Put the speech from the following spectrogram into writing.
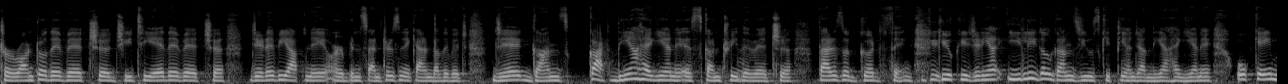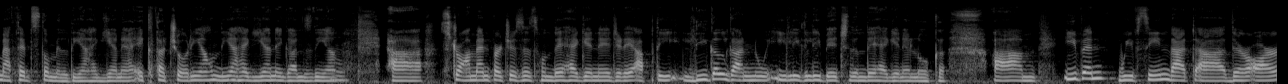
ਟੋਰਾਂਟੋ ਦੇ ਵਿੱਚ ਜੀਟੀਏ ਦੇ ਵਿੱਚ ਜਿਹੜੇ ਵੀ ਆਪਣੇ ਅਰਬਨ ਸੈਂਟਰਸ ਨੇ ਕੈਨੇਡਾ ਦੇ ਵਿੱਚ ਜੇ ਗਨਸ ਘਟਦੀਆਂ ਹੈਗੀਆਂ ਨੇ ਇਸ ਕੰਟਰੀ ਦੇ ਵਿੱਚ that is a good thing. ਕਿਉਂਕਿ ਜਿਹੜੀਆਂ ਇਲੀਗਲ ਗਨਸ ਯੂਜ਼ ਕੀਤੀਆਂ ਜਾਂਦੀਆਂ ਹੈਗੀਆਂ ਨੇ ਉਹ ਕਈ ਮੈਥਡਸ ਤੋਂ ਮਿਲਦੀਆਂ ਹੈਗੀਆਂ ਨੇ। ਇੱਕ ਤਾਂ ਚੋਰੀਆਂ ਹੁੰਦੀਆਂ ਹੈਗੀਆਂ ਨੇ ਗਨਸ ਦੀਆਂ। ਸਟ੍ਰਾਮੈਨ ਪਰਚੇਸਸ ਹੁੰਦੇ ਹੈਗੇ ਨੇ ਜਿਹੜੇ ਆਪਣੀ ਲੀਗਲ ਗਨ ਨੂੰ ਇਲੀਗਲੀ ਵੇਚ ਦਿੰਦੇ ਹੈਗੇ ਨੇ ਲੋਕ। Even we've seen that uh, there are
